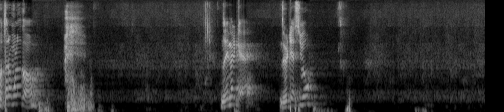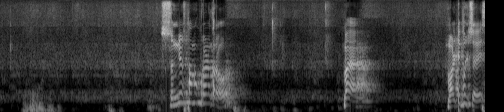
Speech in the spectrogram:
ଉତ୍ତରମୂଳକ ଦୁଇ ମାର୍କିଆ ଦୁଇଟି ଆସିବ শূন্য স্থান পূরণ করো বা মাল্টিপল চয়েস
